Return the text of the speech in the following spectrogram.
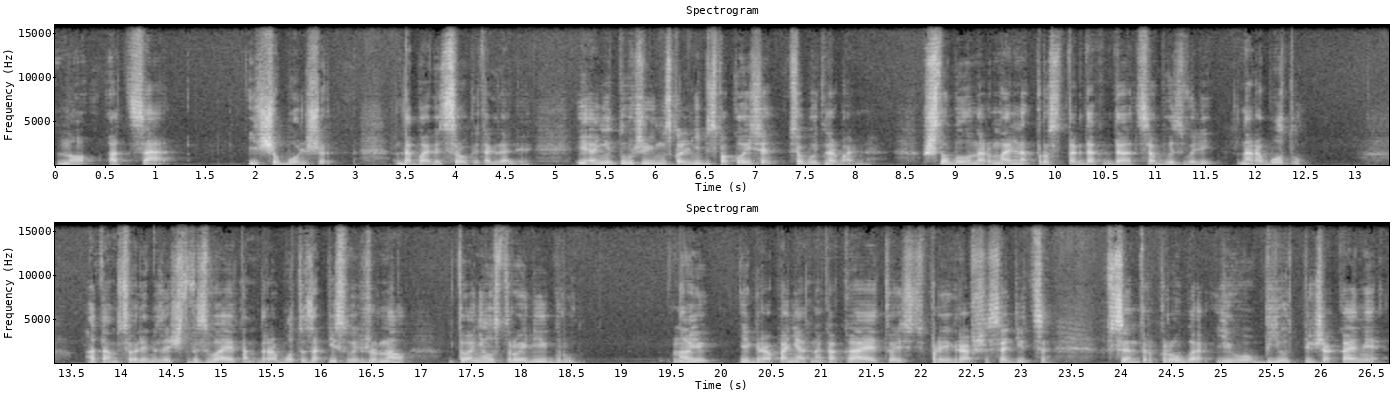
но отца еще больше добавят срок и так далее. И они тут же ему сказали, не беспокойся, все будет нормально. Что было нормально? Просто тогда, когда отца вызвали на работу, а там все время, значит, вызывает, там работа, записывает журнал, то они устроили игру. Ну и игра понятно какая, то есть проигравший садится в центр круга, его бьют пиджаками,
